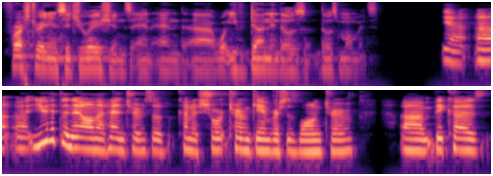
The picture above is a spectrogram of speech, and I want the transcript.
frustrating situations and and uh, what you've done in those those moments. Yeah, uh, uh, you hit the nail on the head in terms of kind of short term game versus long term. Um, because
